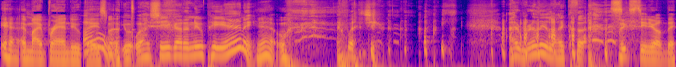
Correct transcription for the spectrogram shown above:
yeah, in my brand new oh, basement. Oh, you, I see you got a new piano. yeah, what did you? I really like the. sixteen year old Dave.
